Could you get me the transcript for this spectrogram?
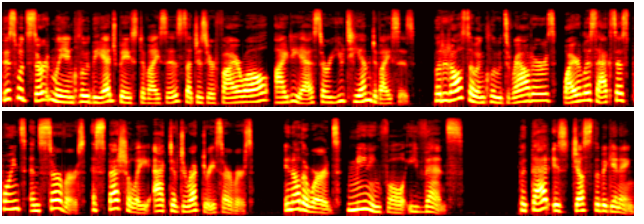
This would certainly include the edge based devices such as your firewall, IDS, or UTM devices, but it also includes routers, wireless access points, and servers, especially Active Directory servers. In other words, meaningful events. But that is just the beginning.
